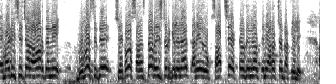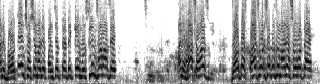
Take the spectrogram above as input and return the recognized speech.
एमआयडीसीच्या नावावर त्यांनी बोगस तिथे शेकडो संस्था रजिस्टर्ड केलेल्या आहेत आणि सातशे हेक्टर जमिनीवर त्यांनी आरक्षण टाकलेले. आणि बहुतांश शाखेमध्ये पंच्याहत्तर टक्के मुस्लिम समाज आहे. आणि हा समाज जवळपास पाच वर्षापासून माझ्यासोबत आहे.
